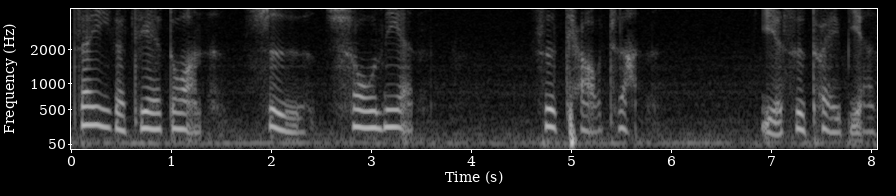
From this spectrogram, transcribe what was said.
这一个阶段是修炼，是挑战，也是蜕变。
